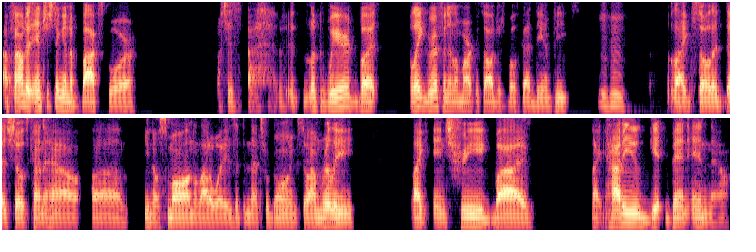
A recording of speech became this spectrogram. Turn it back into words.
I found it interesting in the box score, which is uh, it looked weird, but Blake Griffin and Lamarcus Aldridge both got DNPs. Mm-hmm. Like so that that shows kind of how uh, you know small in a lot of ways that the Nets were going. So I'm really like intrigued by like how do you get Ben in now?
